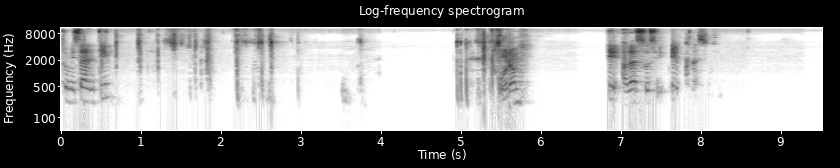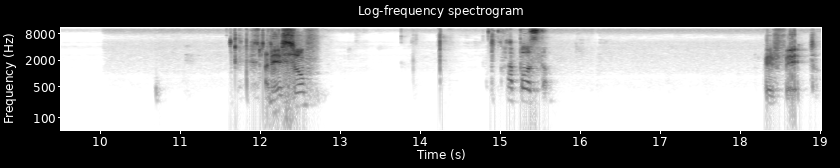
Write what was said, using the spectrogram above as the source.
Tu mi senti? Ora? Sì, adesso sì. Adesso sì. Adesso? A posto. Perfetto.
